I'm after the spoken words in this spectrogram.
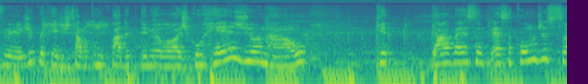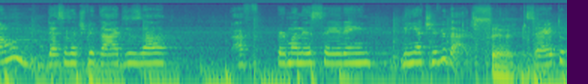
verde, porque a gente estava com um quadro epidemiológico regional que dava essa, essa condição dessas atividades a, a permanecerem em atividade. Certo. Certo?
